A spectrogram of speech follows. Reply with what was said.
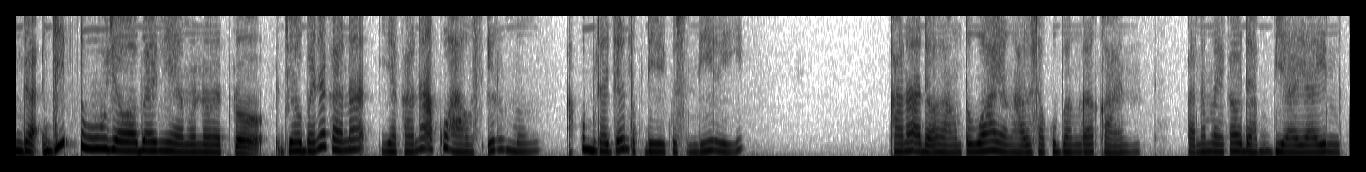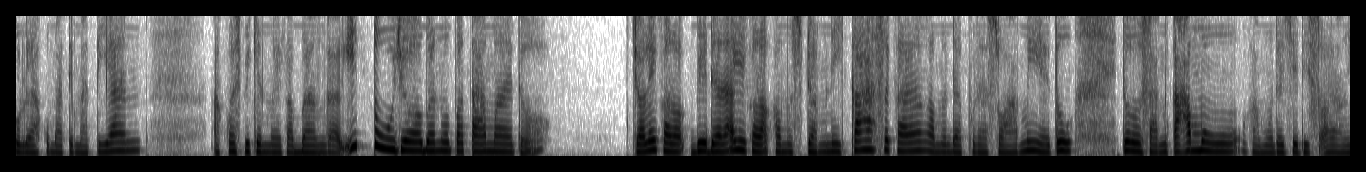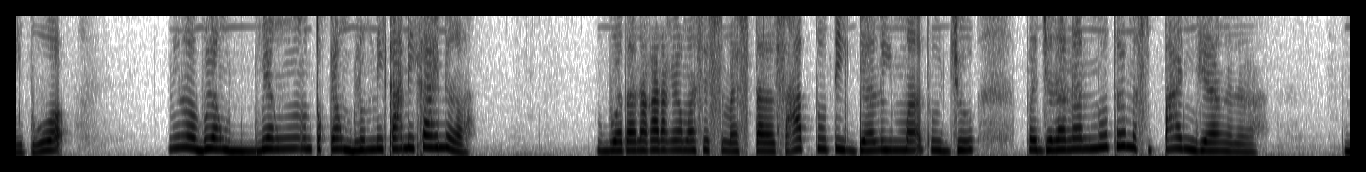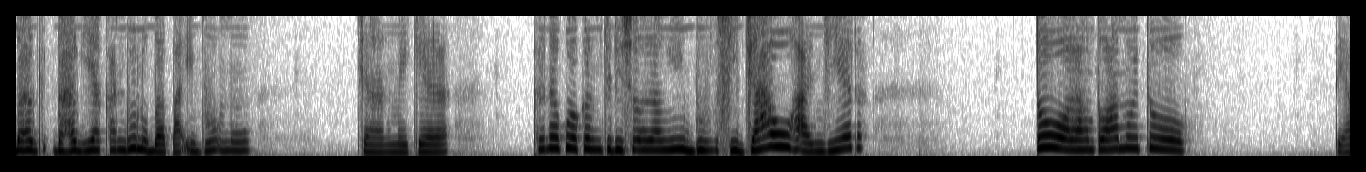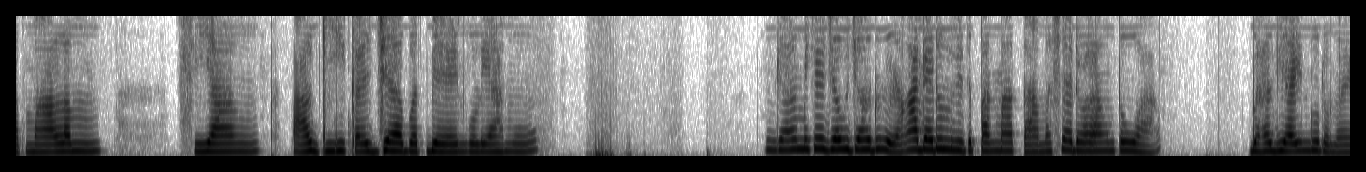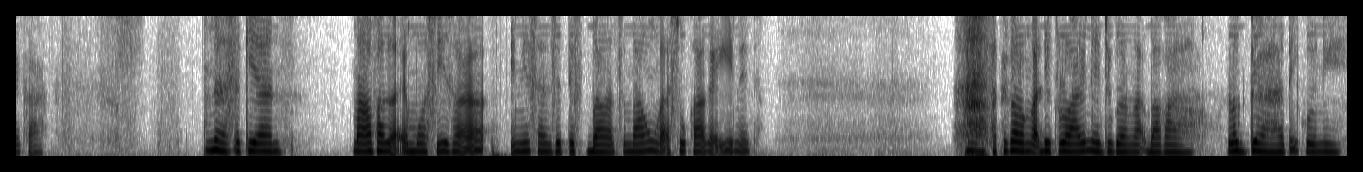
Nggak gitu jawabannya menurutku. Jawabannya karena ya karena aku haus ilmu. Aku belajar untuk diriku sendiri. Karena ada orang tua yang harus aku banggakan. Karena mereka udah biayain kuliahku mati-matian aku harus bikin mereka bangga. Itu jawabanmu pertama itu kecuali kalau beda lagi kalau kamu sudah menikah sekarang kamu udah punya suami yaitu itu urusan kamu. Kamu udah jadi seorang ibu. Ini loh yang yang untuk yang belum nikah nikah ini loh. Buat anak-anak yang masih semester 1, 3, 5, 7 perjalananmu tuh masih panjang gitu loh. Bahagiakan dulu bapak ibumu. Jangan mikir karena aku akan menjadi seorang ibu si jauh anjir tuh orang tuamu itu. Tiap malam siang pagi kerja buat biayain kuliahmu. Jangan mikir jauh-jauh dulu. Yang ada dulu di depan mata masih ada orang tua. Bahagiain dulu mereka. Nah sekian. Maaf agak emosi soalnya ini sensitif banget. Sumpah aku nggak suka kayak gini. Tapi kalau nggak dikeluarin ya juga nggak bakal lega hatiku nih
